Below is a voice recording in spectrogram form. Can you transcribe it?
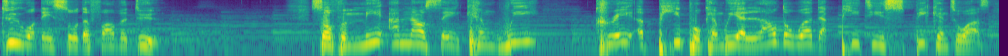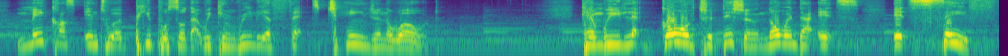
do what they saw the father do. So for me, I'm now saying, can we create a people? Can we allow the word that PT is speaking to us make us into a people so that we can really affect change in the world? Can we let go of tradition knowing that it's it's safe,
